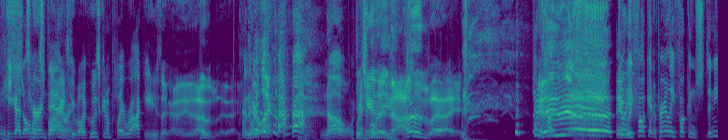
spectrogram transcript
fucking He got so turned down. 'cause inspiring. People were like, "Who's gonna play Rocky?" He's like, "I, I will play Rocky." and they're like, no. Which And one? like, no, I will play Rocky. Dude, he which- fucking apparently fucking didn't he?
